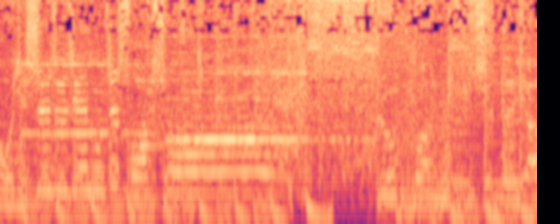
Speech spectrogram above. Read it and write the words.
我一时之间不知所措。如果你真的要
